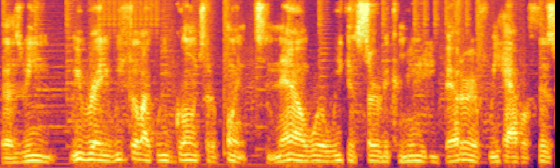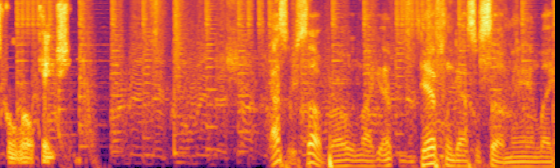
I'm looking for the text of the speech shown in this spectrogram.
Because we we ready, we feel like we've grown to the point now where we can serve the community better if we have a physical location. That's what's up, bro. Like definitely that's what's up, man. Like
